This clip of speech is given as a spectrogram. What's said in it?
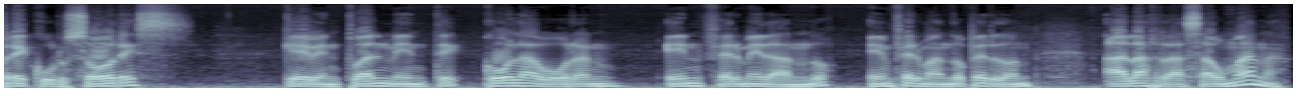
precursores que eventualmente colaboran enfermedando, enfermando perdón, a la raza humana.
